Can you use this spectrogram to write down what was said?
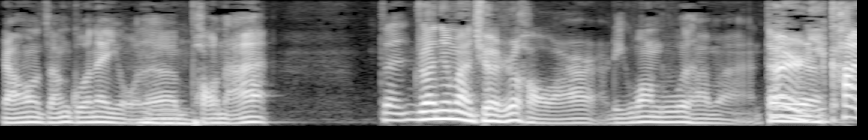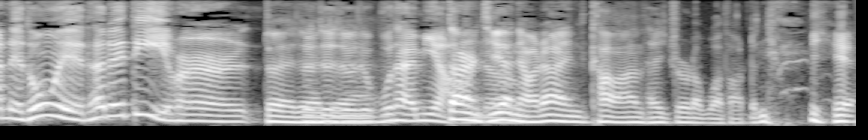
然后咱国内有的嗯跑男，但《Running Man》确实好玩，李光洙他们，是但是你看这东西，它这地方对对对就不太妙。但是《极限挑战》看完了才知道，我操，真牛逼！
